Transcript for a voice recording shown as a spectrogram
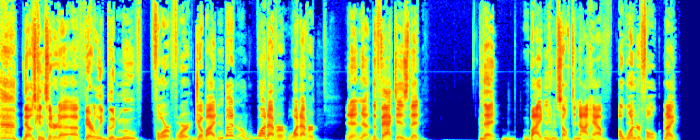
That was considered a, a, fairly good move for for Joe Biden, but whatever, whatever. the fact is that that Biden himself did not have a wonderful night.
